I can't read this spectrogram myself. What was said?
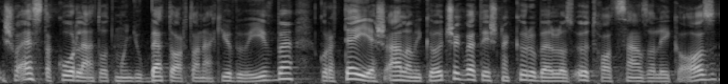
és ha ezt a korlátot mondjuk betartanák jövő évbe, akkor a teljes állami költségvetésnek körülbelül az 5-6 százaléka az,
